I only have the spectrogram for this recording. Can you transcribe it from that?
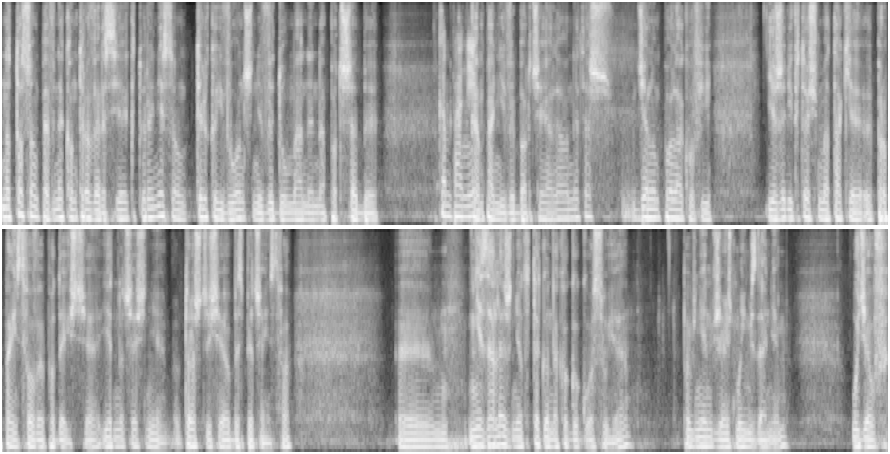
No to to są pewne kontrowersje, które nie są tylko i wyłącznie wydumane na potrzeby kampanii. kampanii wyborczej, ale one też dzielą Polaków i jeżeli ktoś ma takie propaństwowe podejście, jednocześnie troszczy się o bezpieczeństwo, niezależnie od tego, na kogo głosuje, powinien wziąć, moim zdaniem, udział w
